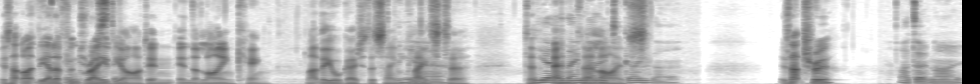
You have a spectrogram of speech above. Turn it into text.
Is that like the elephant graveyard in, in The Lion King? Like they all go to the same place Yeah. to to yeah. end they their know lives. to go there. Is that true? I don't know.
